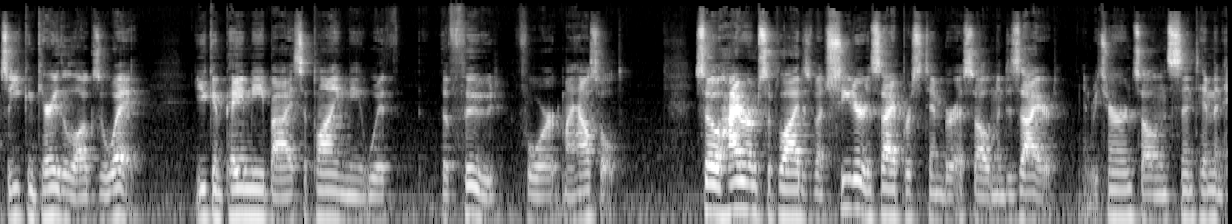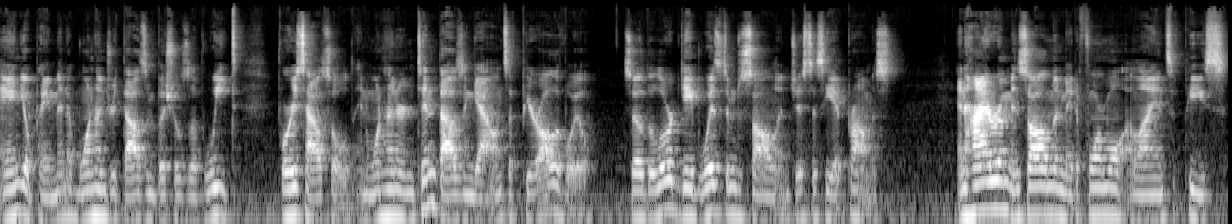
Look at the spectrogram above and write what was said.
so you can carry the logs away. You can pay me by supplying me with the food for my household. So Hiram supplied as much cedar and cypress timber as Solomon desired. In return, Solomon sent him an annual payment of 100,000 bushels of wheat for his household and 110,000 gallons of pure olive oil. So the Lord gave wisdom to Solomon, just as he had promised. And Hiram and Solomon made a formal alliance of peace.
